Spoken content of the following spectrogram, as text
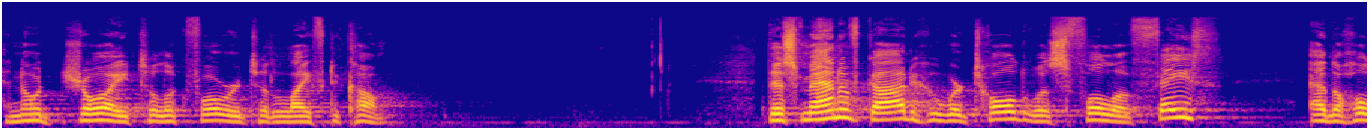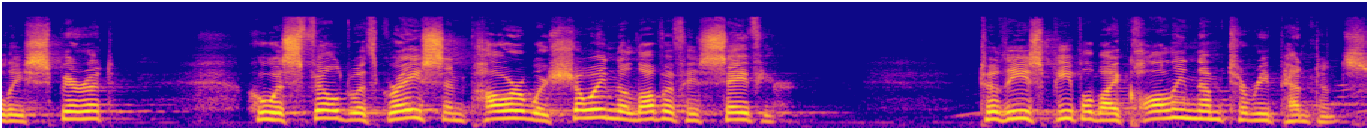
and no joy to look forward to the life to come. This man of God, who we're told was full of faith and the Holy Spirit, who was filled with grace and power, was showing the love of his Savior to these people by calling them to repentance,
